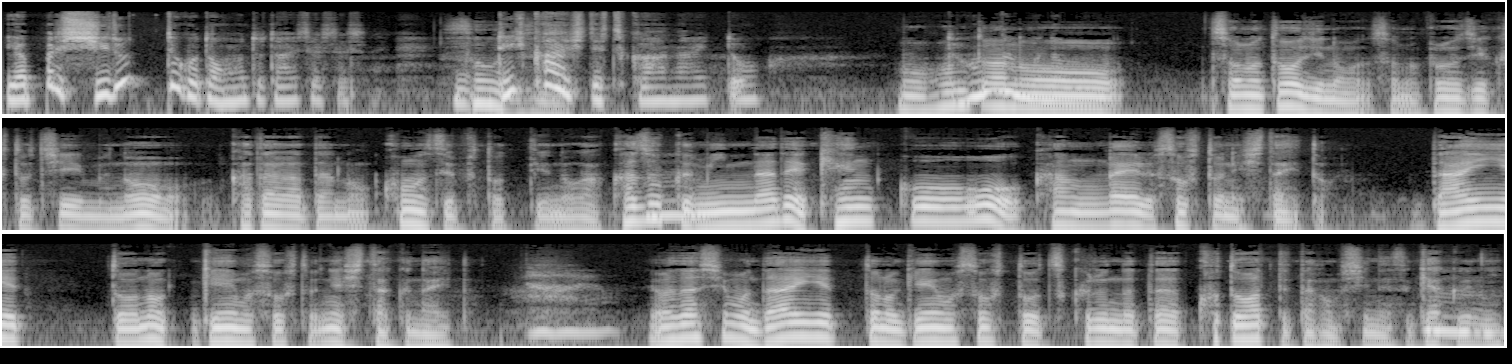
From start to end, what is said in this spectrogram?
やっぱり知るってことは本当大切ですね。そうですね理解して使わないと。もう本当あのの、その当時のそのプロジェクトチームの方々のコンセプトっていうのが家族みんなで健康を考えるソフトにしたいと。ダイエットのゲームソフトにはしたくないと。はい。で私もダイエットのゲームソフトを作るんだったら断ってたかもしれないです。逆に。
